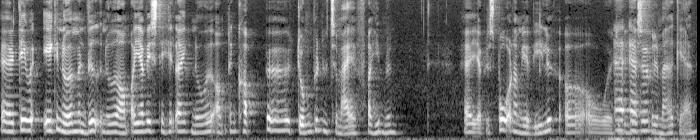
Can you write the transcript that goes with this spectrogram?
Øh, det er jo ikke noget, man ved noget om, og jeg vidste heller ikke noget om. Den kom øh, dumpende til mig fra himlen. Øh, Jeg blev spurgt, om jeg ville, og, og øh, det ville jeg selvfølgelig meget gerne,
